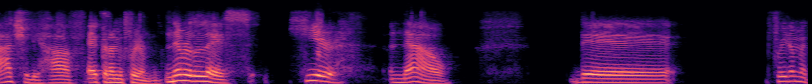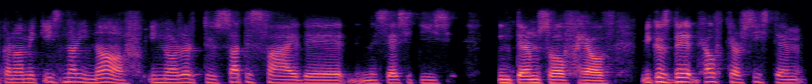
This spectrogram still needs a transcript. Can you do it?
actually have economic freedom nevertheless here now the freedom economic is not enough in order to satisfy the necessities in terms of health because the healthcare system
